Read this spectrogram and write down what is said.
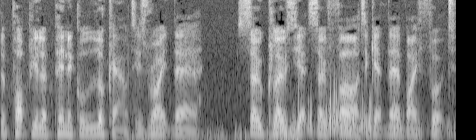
The popular Pinnacle Lookout is right there, so close yet so far to get there by foot.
